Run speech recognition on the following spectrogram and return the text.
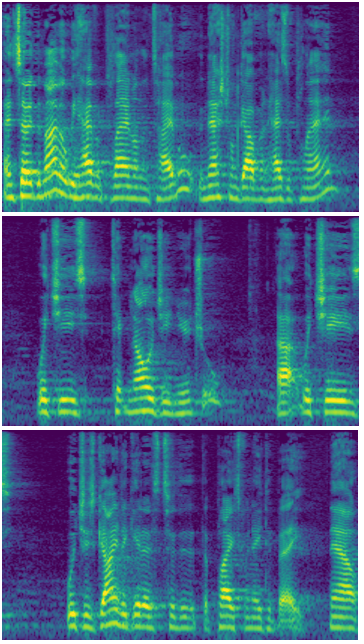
And so at the moment we have a plan on the table. The national government has a plan which is technology neutral, uh, which, is, which is going to get us to the, the place we need to be. Now,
